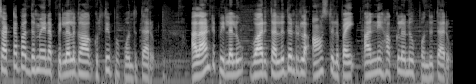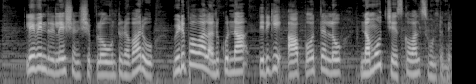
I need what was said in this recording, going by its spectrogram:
చట్టబద్ధమైన పిల్లలుగా గుర్తింపు పొందుతారు. అలాంటి పిల్లలు వారి తల్లిదండ్రుల ఆస్తులపై అన్ని హక్కులను పొందుతారు. లివ్ ఇన్ రిలేషన్షిప్లో ఉంటున్న వారు విడిపోవాలనుకున్నా తిరిగి ఆ పోర్టల్లో నమోదు చేసుకోవాల్సి ఉంటుంది.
